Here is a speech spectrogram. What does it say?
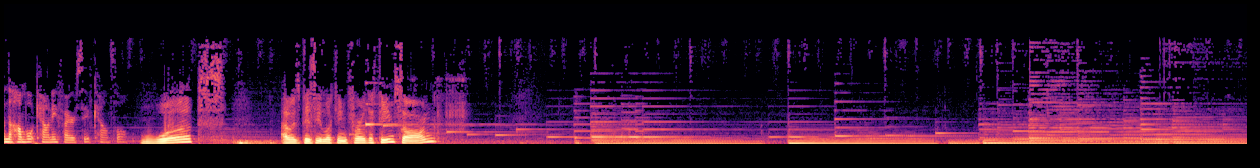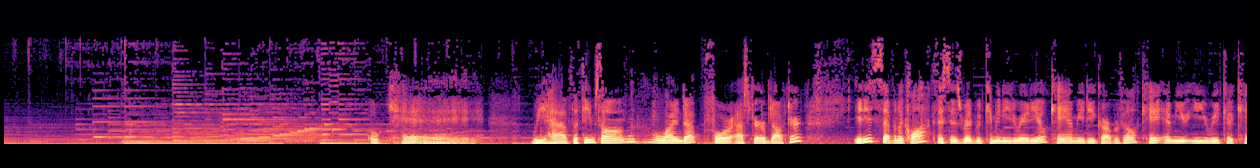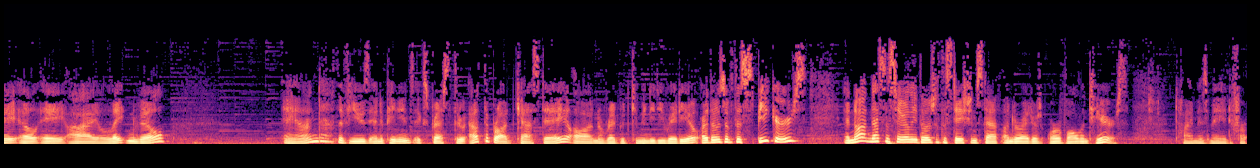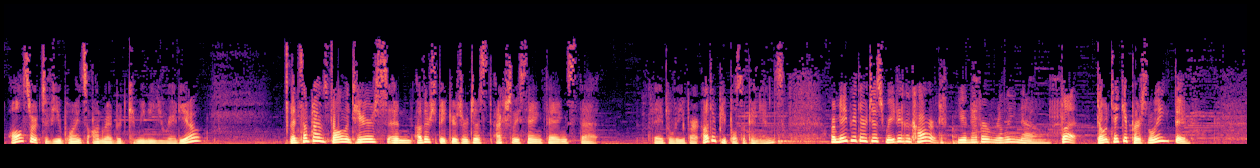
and the Humboldt County Fire Safe Council. Whoops. I was busy looking for the theme song. Okay. We have the theme song lined up for Ask Your Herb Doctor. It is 7 o'clock. This is Redwood Community Radio, KMUD Garberville, KMUE Eureka, KLAI Laytonville. And the views and opinions expressed throughout the broadcast day on Redwood Community Radio are those of the speakers and not necessarily those of the station staff, underwriters, or volunteers. Time is made for all sorts of viewpoints on Redwood Community Radio. And sometimes volunteers and other speakers are just actually saying things that they believe are other people's opinions. Or maybe they're just reading a card. You never really know. But don't take it personally. The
